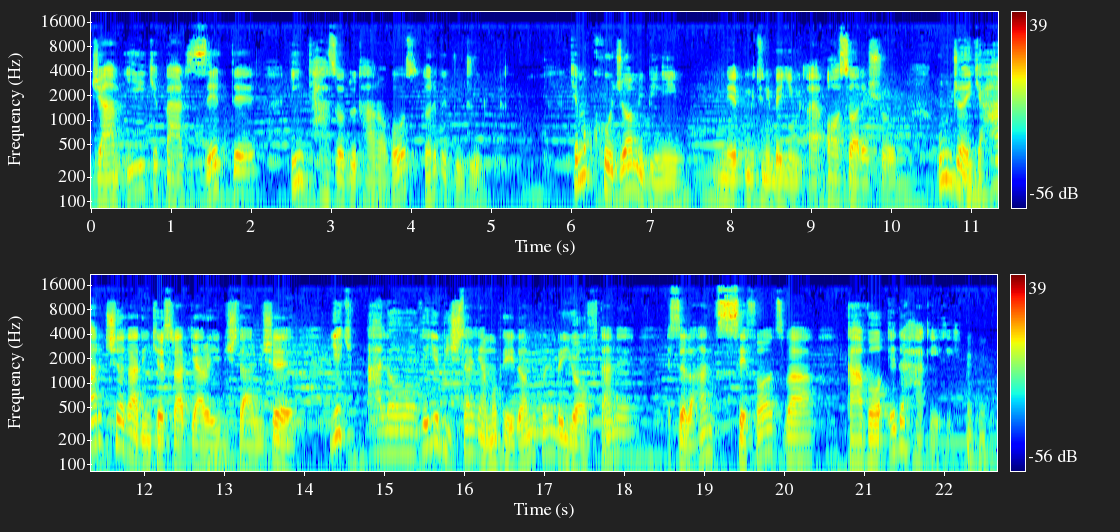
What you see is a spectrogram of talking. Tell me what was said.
جمعی که بر ضد این تضاد و تناقض داره به وجود میاد. که ما کجا می‌بینیم می‌تونیم بگیم آثارش رو؟ اون جایی که هر چقدر این کسرت گرایی بیشتر میشه یک علاقه بیشتری هم ما پیدا می‌کنیم به یافتن اصطلاحا صفات و قواعد حقیقی.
